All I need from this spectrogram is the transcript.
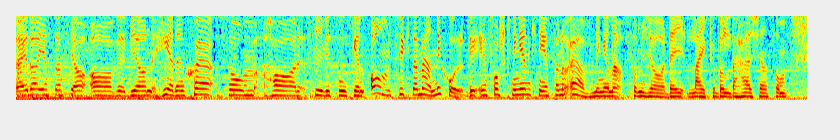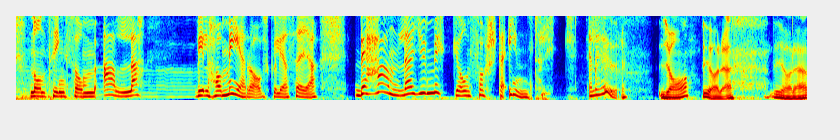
Ja, idag gästas jag av Björn Hedensjö som har skrivit boken Omtyckta människor. Det är forskningen, knepen och övningarna som gör dig likable. Det här känns som någonting som alla vill ha mer av skulle jag säga. Det handlar ju mycket om första intryck, eller hur? Ja, det gör det. det, gör det.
